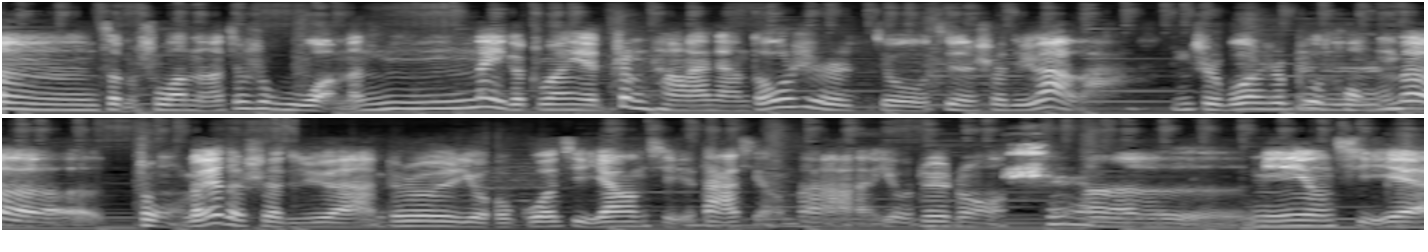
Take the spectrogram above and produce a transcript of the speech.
嗯，怎么说呢？就是我们那个专业正常来讲都是就进设计院啦，你只不过是不同的种类的设计院，比如说有国企、央企、大型的，有这种是呃民营企业，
